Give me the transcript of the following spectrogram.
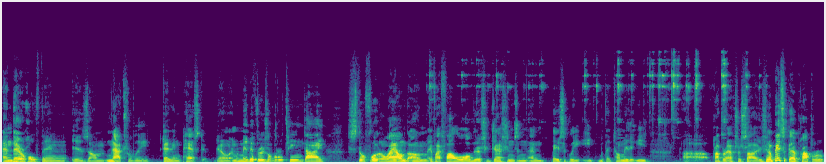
and their whole thing is um, naturally getting past it. You know, I mean, maybe if there's a little teen guy still floating around, um, if I follow all their suggestions and, and basically eat what they tell me to eat, uh, proper exercise, you know, basically a proper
